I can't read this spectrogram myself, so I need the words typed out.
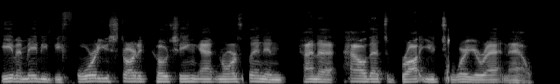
even maybe before you started coaching at Northland, and kind of how that's brought you to where you're at now.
